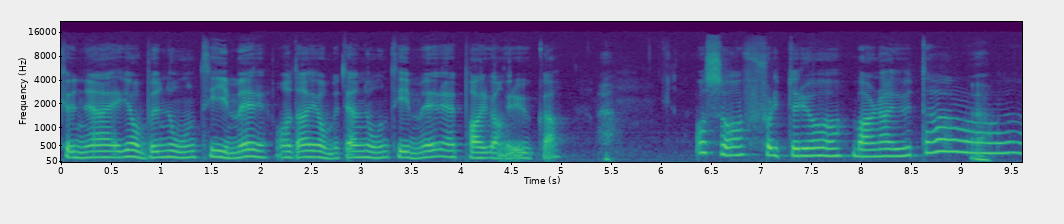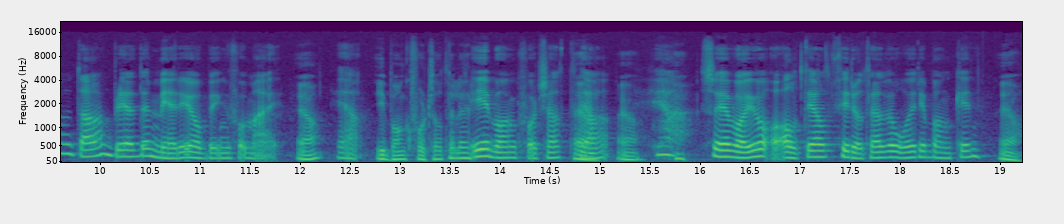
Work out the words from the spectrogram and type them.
kunne jeg jobbe noen timer. Og da jobbet jeg noen timer et par ganger i uka. Og så flytter jo barna ut, da, og ja. da ble det mer jobbing for meg. Ja. ja. I bank fortsatt, eller? I bank fortsatt, ja. ja. Så jeg var jo alltid alt 34 år i banken. Ja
